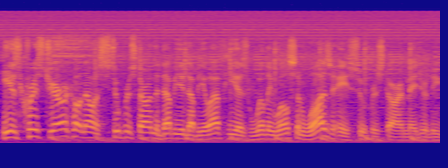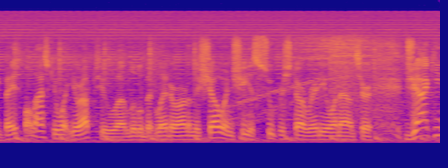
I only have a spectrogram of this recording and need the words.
He is Chris Jericho, now a superstar in the WWF. He is Willie Wilson, was a superstar in Major League Baseball. I'll ask you what you're up to a little bit later on in the show, and she is superstar radio announcer Jackie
